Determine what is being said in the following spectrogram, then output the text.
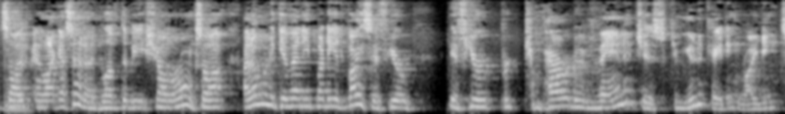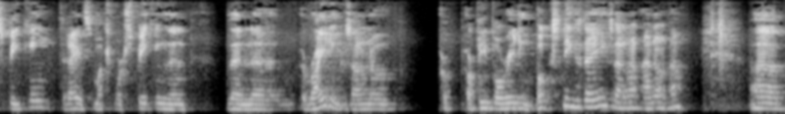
So, mm-hmm. I, and like I said, I'd love to be shown wrong. So I, I don't want to give anybody advice. If your if your comparative advantage is communicating, writing, speaking, today it's much more speaking than than uh, writing. Because I don't know, are, people reading books these days? I don't I don't know. Uh,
